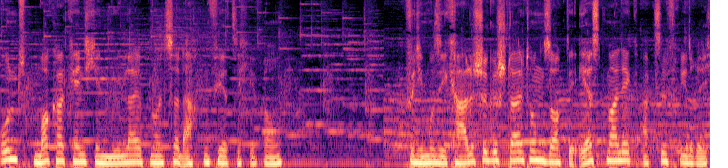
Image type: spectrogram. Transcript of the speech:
und Mokkerkännchen Mühlleib 1948 e.V. Für die musikalische Gestaltung sorgte erstmalig Axel Friedrich.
